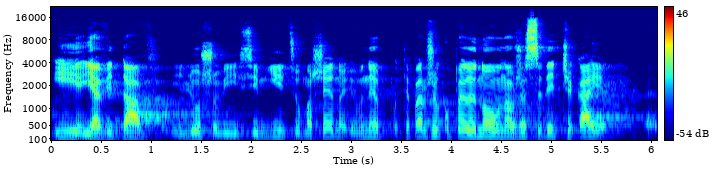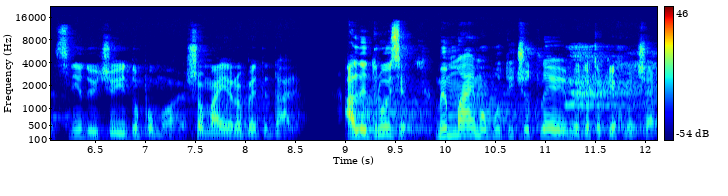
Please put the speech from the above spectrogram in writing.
і я віддав Ілюшовій сім'ї цю машину, і вони тепер вже купили нову, вона вже сидить, чекає е, слідуючої допомоги, що має робити далі. Але, друзі, ми маємо бути чутливими до таких речей.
